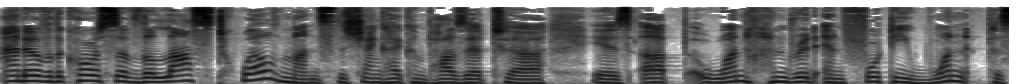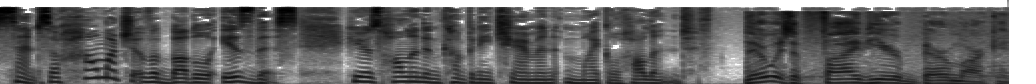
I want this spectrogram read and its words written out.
And over the course of the last 12 months, the Shanghai Composite uh, is up 141%. So how much of a bubble is this? Here's Holland and Company Chairman Michael Holland. There was a five-year bear market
